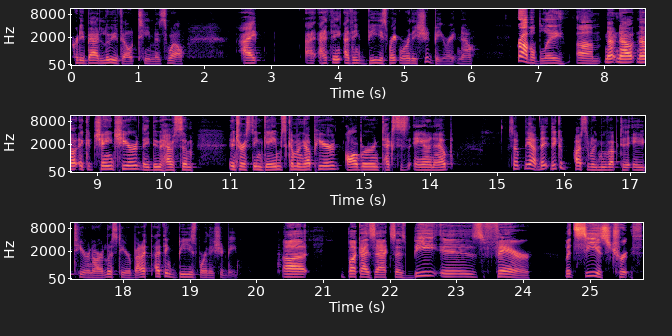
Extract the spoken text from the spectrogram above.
pretty bad Louisville team as well. I, I I think I think B is right where they should be right now. Probably. Um, Now now now it could change here. They do have some interesting games coming up here. Auburn, Texas A and M. So yeah, they, they could possibly move up to the A tier in our list here, but I, I think B is where they should be. uh, Buckeye Zach says B is fair, but C is truth,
